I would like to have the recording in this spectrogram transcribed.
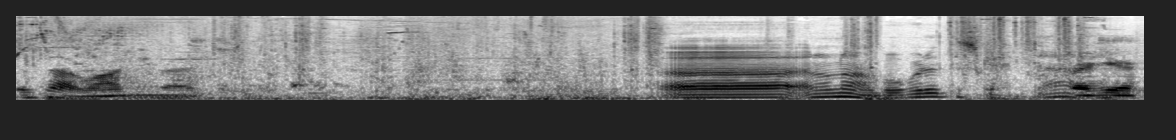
Where's that launch pad? Uh, I don't know, but where did this guy die? Right here.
